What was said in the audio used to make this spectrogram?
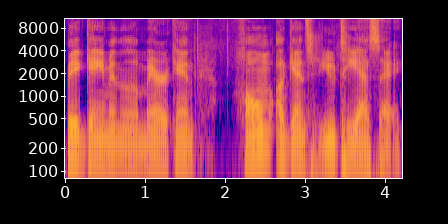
big game in the American, home against UTSA.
